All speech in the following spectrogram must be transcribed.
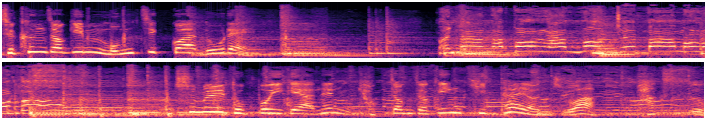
즉흥적인 몸짓과 노래. 춤을 돋보이게 하는 격정적인 기타 연주와 박수,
